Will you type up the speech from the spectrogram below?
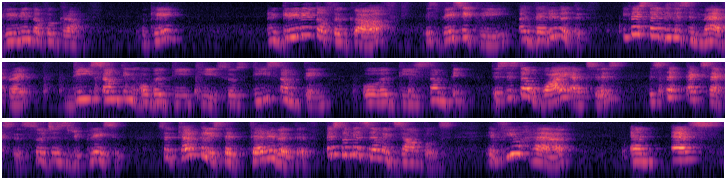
Gradient of a graph. Okay? A gradient of the graph is basically a derivative. You guys studied this in math, right? d something over dt. So it's d something over d something. This is the y-axis, this is the x-axis. So just replace it. So calculate the derivative. Let's look at some examples. If you have an S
